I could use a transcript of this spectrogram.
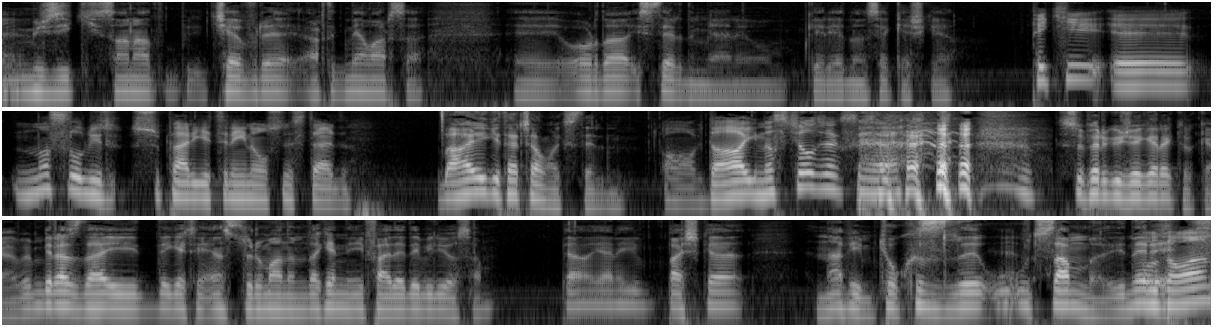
Evet. müzik, sanat, çevre artık ne varsa. Ee, orada isterdim yani. O geriye dönsek keşke. Peki e, nasıl bir süper yeteneğin olsun isterdin? Daha iyi gitar çalmak isterdim. Abi daha iyi nasıl çalacaksın ya? Süper güce gerek yok ya. Ben biraz daha iyi de geçen enstrümanımda kendimi ifade edebiliyorsam. Ben yani başka ne yapayım? Çok hızlı uçsam mı? Nereye? o zaman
